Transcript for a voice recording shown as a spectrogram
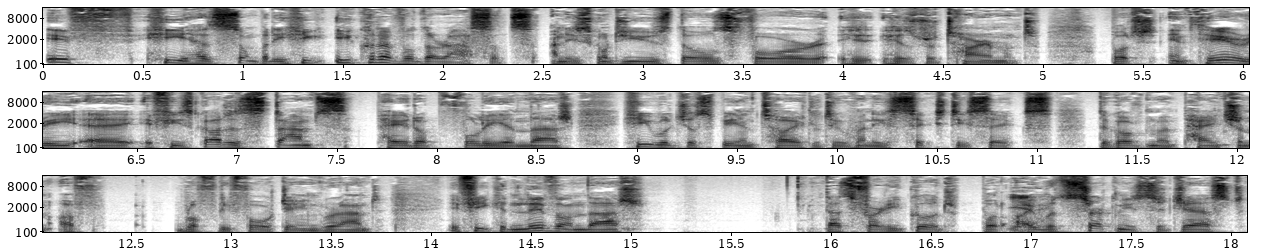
if he has somebody, he, he could have other assets and he's going to use those for his, his retirement. But in theory, uh, if he's got his stamps paid up fully in that, he will just be entitled to, when he's 66, the government pension of roughly 14 grand. If he can live on that, that's very good. But yeah. I would certainly suggest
